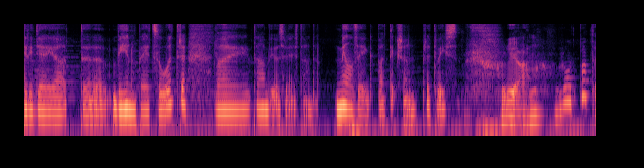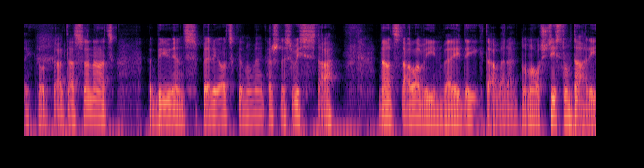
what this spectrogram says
Diriģējāt eh, vienu pēc otra, vai tā bija uzreiz tāda milzīga patikšana pret visu? Jā, nu, grūti pateikt. Kaut kā tā sanāca, ka bija viens periods, kad nu, vienkārši tas viss tā nāca tā lavīna veidīgi, tā varētu no malas šķist, un tā arī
